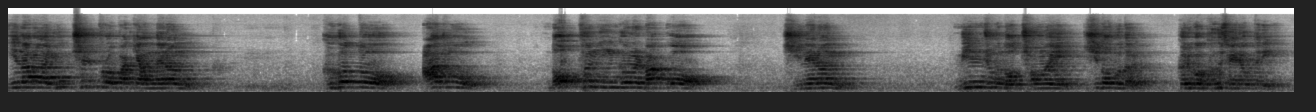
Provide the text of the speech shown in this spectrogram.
이 나라 6, 7%밖에 안 되는 그것도 아주 높은 임금을 받고 지내는 민주노총의 지도부들 그리고 그 세력들이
